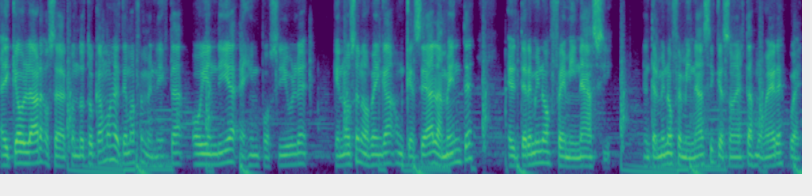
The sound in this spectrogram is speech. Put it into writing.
hay que hablar, o sea, cuando tocamos el tema feminista, hoy en día es imposible que no se nos venga, aunque sea a la mente, el término feminazi. El término feminazi, que son estas mujeres, pues,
